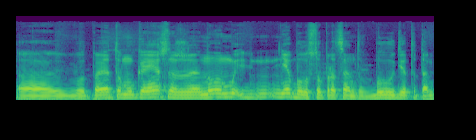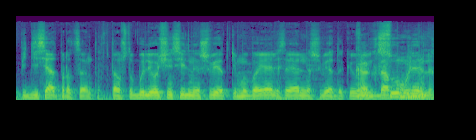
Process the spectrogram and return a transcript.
э, вот, поэтому, конечно же, ну, мы, не было 100%, было где-то там 50%, потому что были очень сильные шведки, мы боялись реально шведок. И Когда у них Сунлинг, поняли?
